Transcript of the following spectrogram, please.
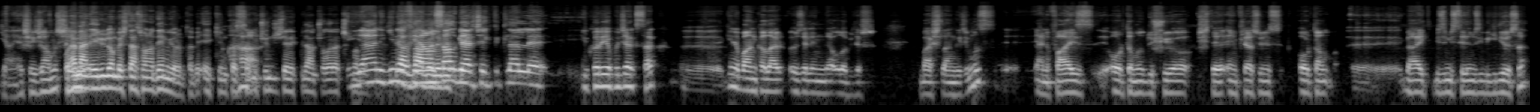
Yani yaşayacağımız Bu şey hemen Eylül 15'ten sonra demiyorum tabii. Ekim, Kasım, Ha. 3. çeyrek bilançolar açıklanır. Yani yine Biraz finansal bir- gerçekliklerle yukarı yapacaksak e, yine bankalar özelinde olabilir başlangıcımız. E, Yani faiz ortamı düşüyor, işte enflasyonist ortam e, gayet bizim istediğimiz gibi gidiyorsa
